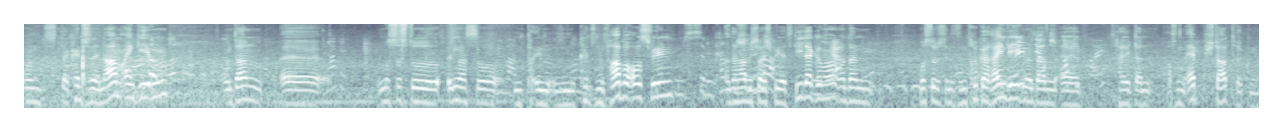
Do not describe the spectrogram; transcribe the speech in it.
und da kannst du deinen Namen eingeben und dann äh, musstest du irgendwas so, du kannst eine Farbe auswählen und dann habe ich zum Beispiel jetzt lila gemacht und dann musst du das in diesen Drücker reinlegen und dann äh, halt dann auf dem App Start drücken.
